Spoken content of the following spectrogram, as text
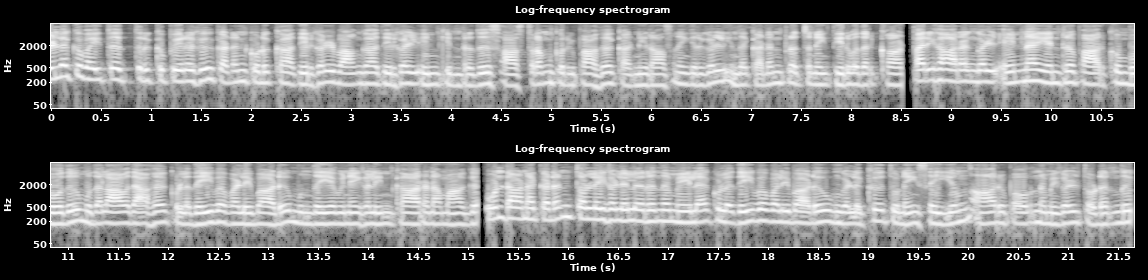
விளக்கு வைத்ததற்கு பிறகு கடன் கொடுக்காதீர்கள் வாங்காதீர்கள் என்கின்றது சாஸ்திரம். குறிப்பாக கன்னிராசனையர்கள் இந்த கடன் பிரச்சனை தீர்வதற்கான பரிகாரங்கள் என்ன என்று பார்க்கும்போது முதலாவதாக குலதெய்வ வழிபாடு முந்தைய வினைகளின் காரணமாக. உண்டான கடன் தொல்லைகளிலிருந்து மேல குலதெய்வ வழிபாடு உங்களுக்கு துணை செய்யும். ஆறு பௌர்ணமிகள் தொடர்ந்து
